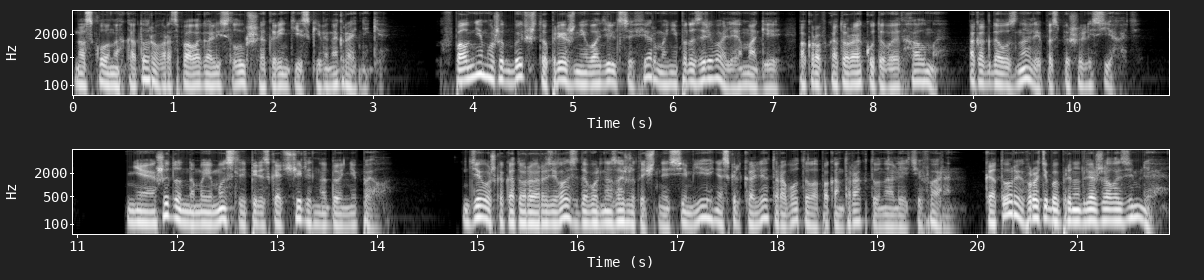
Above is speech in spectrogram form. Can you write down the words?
на склонах которого располагались лучшие карентийские виноградники. Вполне может быть, что прежние владельцы фермы не подозревали о магии, покров которой окутывает холмы, а когда узнали, поспешили съехать. Неожиданно мои мысли перескочили на Донни Пелл. Девушка, которая родилась в довольно зажиточной семье, несколько лет работала по контракту на Лети Фарен, которой вроде бы принадлежала земля,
